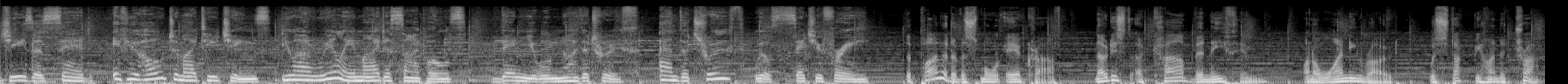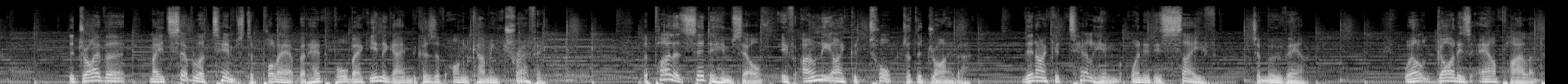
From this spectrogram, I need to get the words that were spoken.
Jesus said, If you hold to my teachings, you are really my disciples. Then you will know the truth, and the truth will set you free. The pilot of a small aircraft noticed a car beneath him on a winding road was stuck behind a truck. The driver made several attempts to pull out but had to pull back in again because of oncoming traffic. The pilot said to himself, If only I could talk to the driver, then I could tell him when it is safe to move out. Well, God is our pilot,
